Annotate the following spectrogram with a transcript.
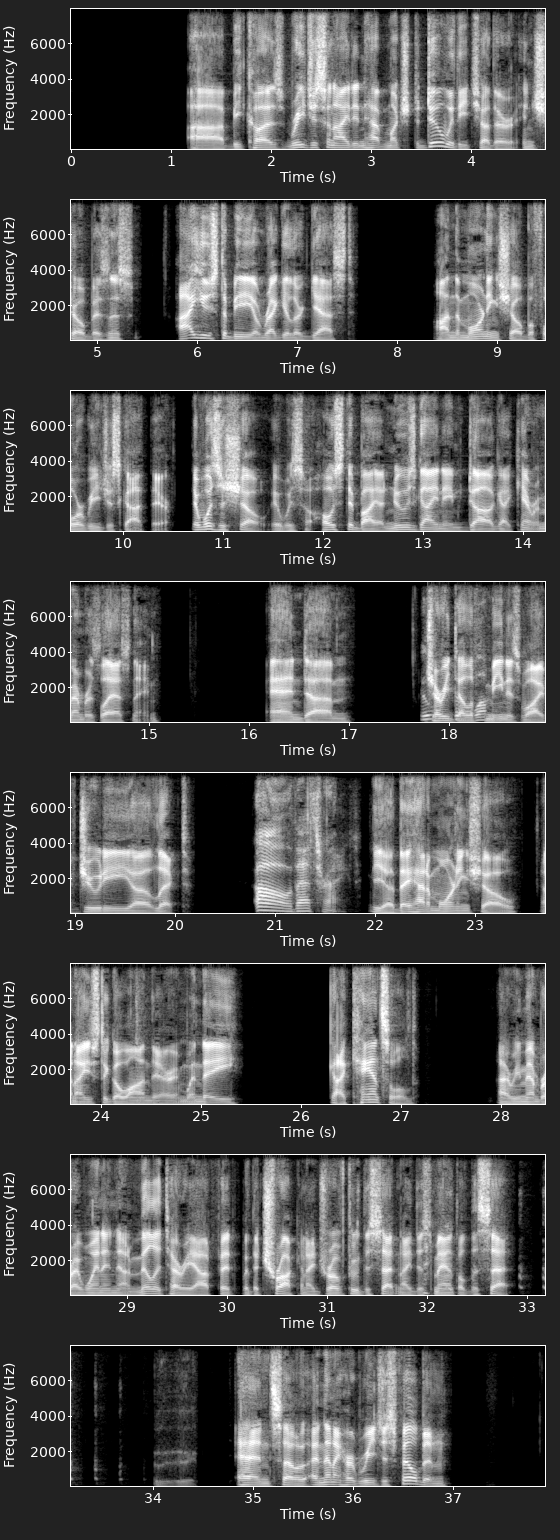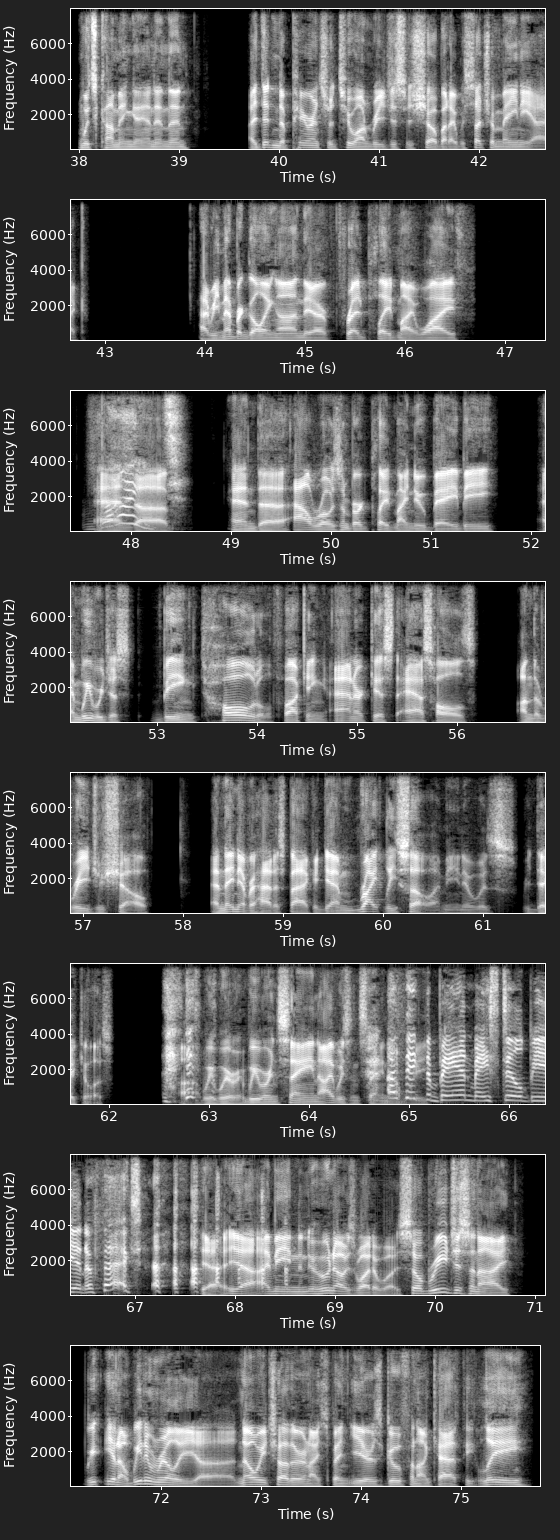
Uh, because Regis and I didn't have much to do with each other in show business. I used to be a regular guest on the morning show before Regis got there. There was a show. It was hosted by a news guy named Doug. I can't remember his last name. And um, Who Jerry was the woman? Della Femina's wife, Judy uh, Licht. Oh, that's right. Yeah, they had a morning show, and I used to go on there. And when they got canceled, I remember I went in a military outfit with a truck, and I drove through the set and I dismantled the set. And so, and then I heard Regis Philbin was coming in, and then I did an appearance or two on Regis's show, but I was such a maniac. I remember going on there. Fred played my wife And, uh, and uh, Al Rosenberg played my new baby, and we were just being total fucking anarchist assholes on the Regis show, and they never had us back again. Rightly so. I mean, it was ridiculous. Uh, we were we were insane. I was insane. I think week. the ban may still be in effect. yeah, yeah. I mean, who knows what it was? So Regis and I, we you know we didn't really uh, know each other, and I spent years goofing on Kathie Lee,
